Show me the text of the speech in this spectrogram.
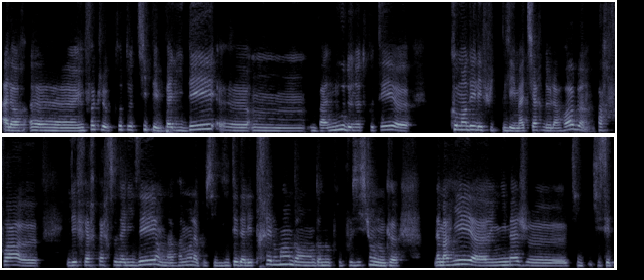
Alors, une fois que le prototype est validé, on va nous, de notre côté, commander les matières de la robe. Parfois, les faire personnaliser. On a vraiment la possibilité d'aller très loin dans dans nos propositions. Donc, la mariée a une image euh, qui, s'est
